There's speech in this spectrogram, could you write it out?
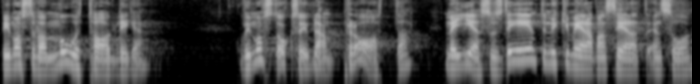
Vi måste vara mottagliga. Och vi måste också ibland prata med Jesus. Det är inte mycket mer avancerat än så.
